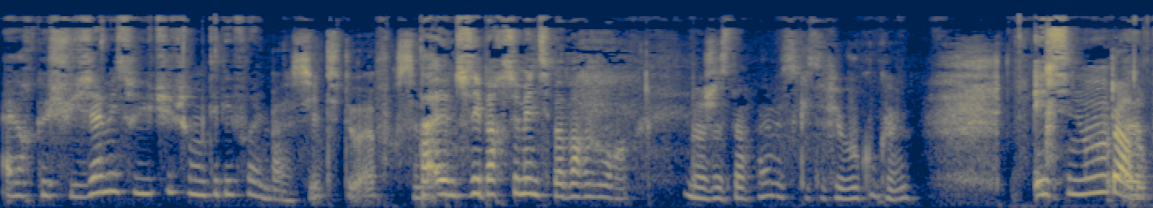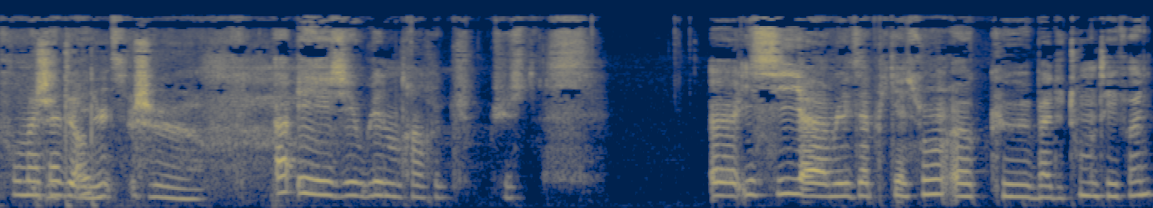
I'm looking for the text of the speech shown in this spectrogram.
Alors que je suis jamais sur YouTube sur mon téléphone. Bah si, tu dois forcément. Euh, c'est par semaine, c'est pas par jour. hein. Bah j'espère pas, parce que ça fait beaucoup quand même. Et sinon, Pardon, euh, pour ma tablette. Je... Ah, et j'ai oublié de montrer un truc, juste. Euh, ici, il y a les applications euh, que bah, de tout mon téléphone.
